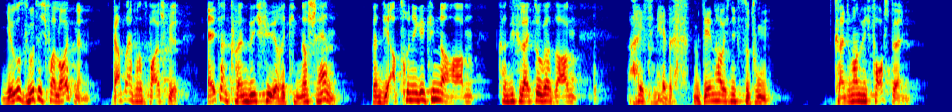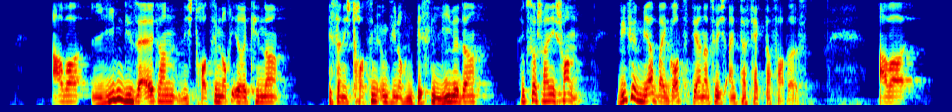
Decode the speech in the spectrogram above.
Jesus wird dich verleugnen. Ganz einfaches Beispiel. Eltern können sich für ihre Kinder schämen. Wenn sie abtrünnige Kinder haben, können sie vielleicht sogar sagen, ich, nee, das, mit denen habe ich nichts zu tun. Könnte man sich vorstellen. Aber lieben diese Eltern nicht trotzdem noch ihre Kinder? Ist da nicht trotzdem irgendwie noch ein bisschen Liebe da? Höchstwahrscheinlich schon. Wie viel mehr bei Gott, der natürlich ein perfekter Vater ist. Aber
